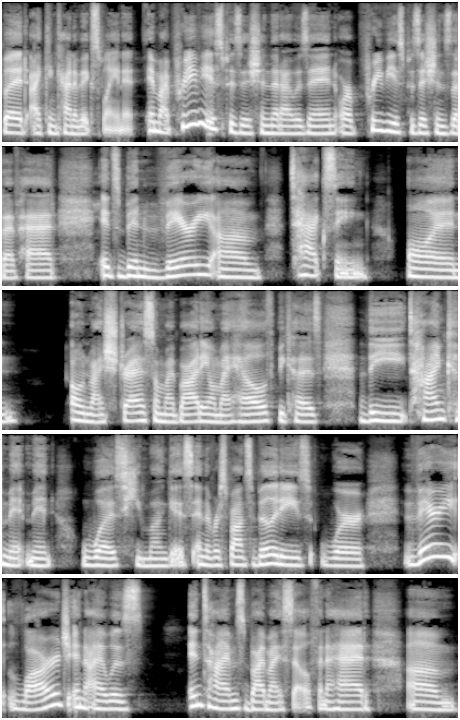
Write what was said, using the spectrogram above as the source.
but I can kind of explain it. In my previous position that I was in or previous positions that I've had, it's been very, um, taxing on on my stress, on my body, on my health, because the time commitment was humongous and the responsibilities were very large. And I was in times by myself and I had, um,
